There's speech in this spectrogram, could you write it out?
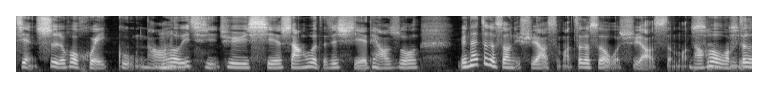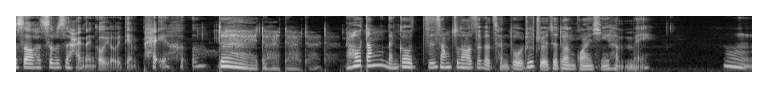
检视或回顾，然后一起去协商或者是协调，说原来这个时候你需要什么，这个时候我需要什么，然后我们这个时候是不是还能够有一点配合？对对对对对。然后当能够智商做到这个程度，我就觉得这段关系很美。嗯，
